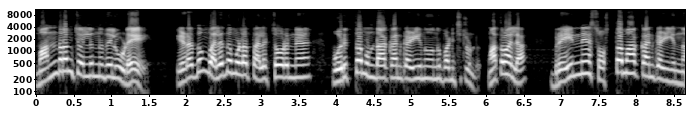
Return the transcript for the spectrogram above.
മന്ത്രം ചൊല്ലുന്നതിലൂടെ ഇടതും വലതുമുള്ള തലച്ചോറിന് പൊരുത്തമുണ്ടാക്കാൻ കഴിയുന്നു എന്ന് പഠിച്ചിട്ടുണ്ട്. മാത്രമല്ല ബ്രെയിനെ സ്വസ്ഥമാക്കാൻ കഴിയുന്ന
